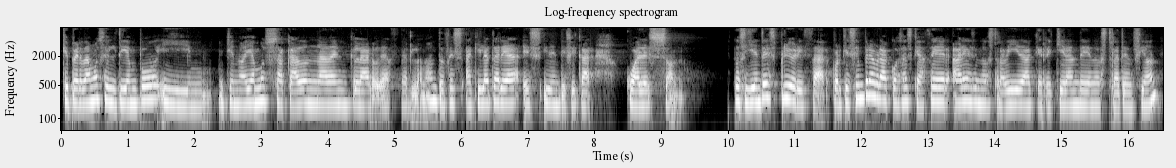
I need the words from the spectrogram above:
que perdamos el tiempo y que no hayamos sacado nada en claro de hacerlo, ¿no? Entonces aquí la tarea es identificar cuáles son. Lo siguiente es priorizar, porque siempre habrá cosas que hacer, áreas de nuestra vida que requieran de nuestra atención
